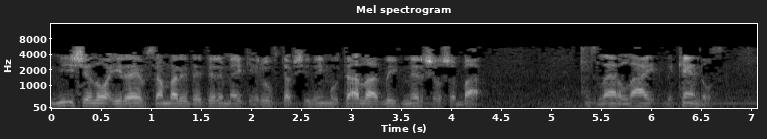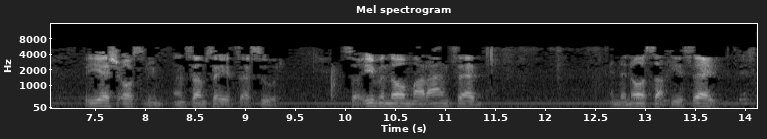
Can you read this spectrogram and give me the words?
Mi shelo irev, somebody that didn't make eruv tafshilim, mutar ladlik ner shel Shabbat. He's allowed to light the candles. The yesh osrim, and some say it's asur. So even though Maran said in the Nosach, you say,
